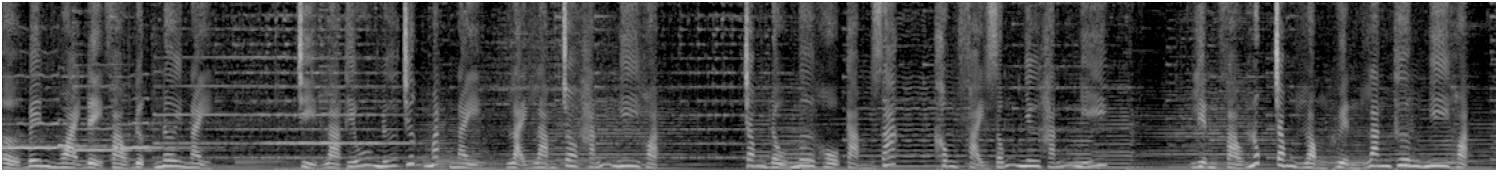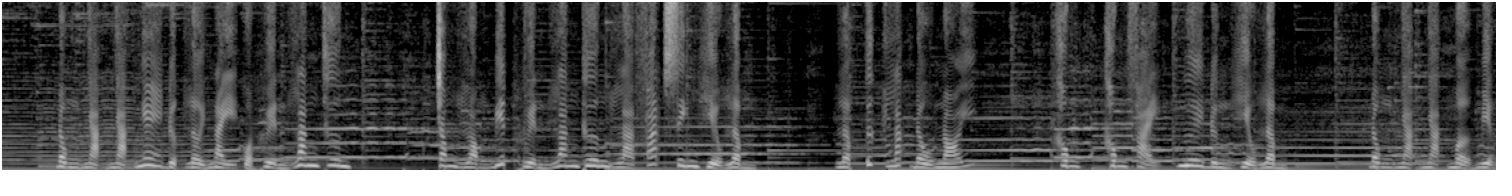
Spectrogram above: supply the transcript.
ở bên ngoài để vào được nơi này. Chỉ là thiếu nữ trước mắt này lại làm cho hắn nghi hoặc. Trong đầu mơ hồ cảm giác không phải giống như hắn nghĩ. Liền vào lúc trong lòng huyền lăng thương nghi hoặc. Đồng nhạc nhạc nghe được lời này của huyền lăng thương. Trong lòng biết huyền lăng thương là phát sinh hiểu lầm. Lập tức lắc đầu nói không, không phải, ngươi đừng hiểu lầm. Đồng nhạc nhạc mở miệng,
